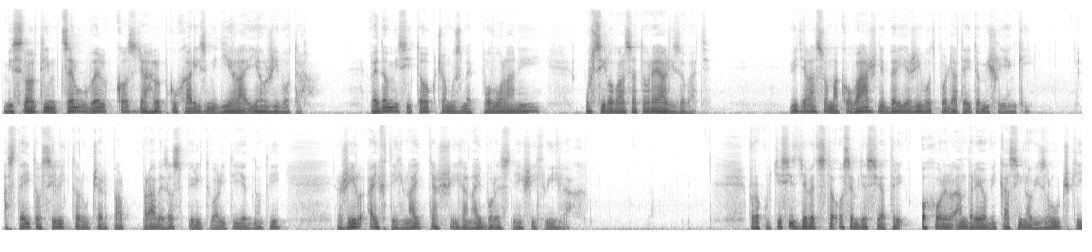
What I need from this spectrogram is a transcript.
Myslel tým celú veľkosť a hĺbku charizmy diela jeho života. Vedomý si to, k čomu sme povolaní, usiloval sa to realizovať. Videla som, ako vážne berie život podľa tejto myšlienky. A z tejto sily, ktorú čerpal práve zo spirituality jednoty, žil aj v tých najťažších a najbolesnejších chvíľach. V roku 1983 ochorel Andrejovi Kasinovi z Lúčky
